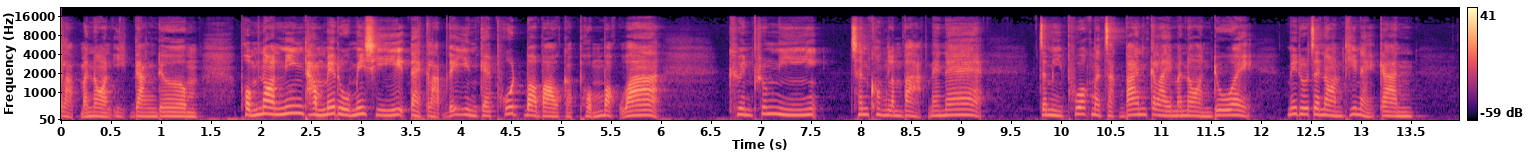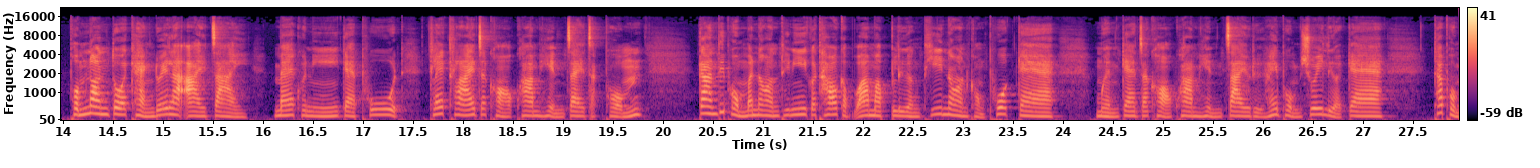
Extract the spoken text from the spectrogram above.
กลับมานอนอีกดังเดิม ผมนอนนิ่งทำไม่รู้ไม่ชี้ แต่กลับได้ยินแกพูดเบาๆกับผมบอกว่า คืนพรุ่งนี้ฉันคงลำบากแน่ ๆ จะมีพวกมาจากบ้านไกลมานอนด้วย ไม่รู้จะนอนที่ไหนกัน ผมนอนตัวแข็งด้วยละอายใจ แม่คนนี้แกพูด คล้ายๆ จะขอความเห็นใจจากผม การที่ผมมานอนที่นี่ก็เท่ากับว่ามาเปลืองที่นอนของพวกแก เหมือนแกจะขอความเห็นใจหรือให้ผมช่วยเหลือแก ถ้าผม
